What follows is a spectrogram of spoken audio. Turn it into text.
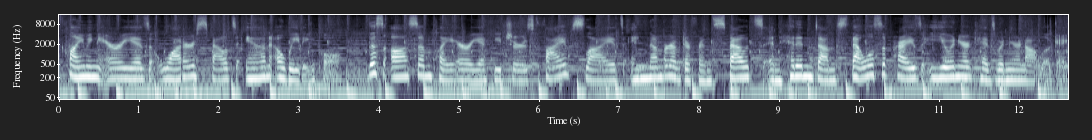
climbing areas, water spouts, and a wading pool. This awesome play area features five slides, a number of different spouts, and hidden dumps that will surprise you and your kids when you're not looking.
